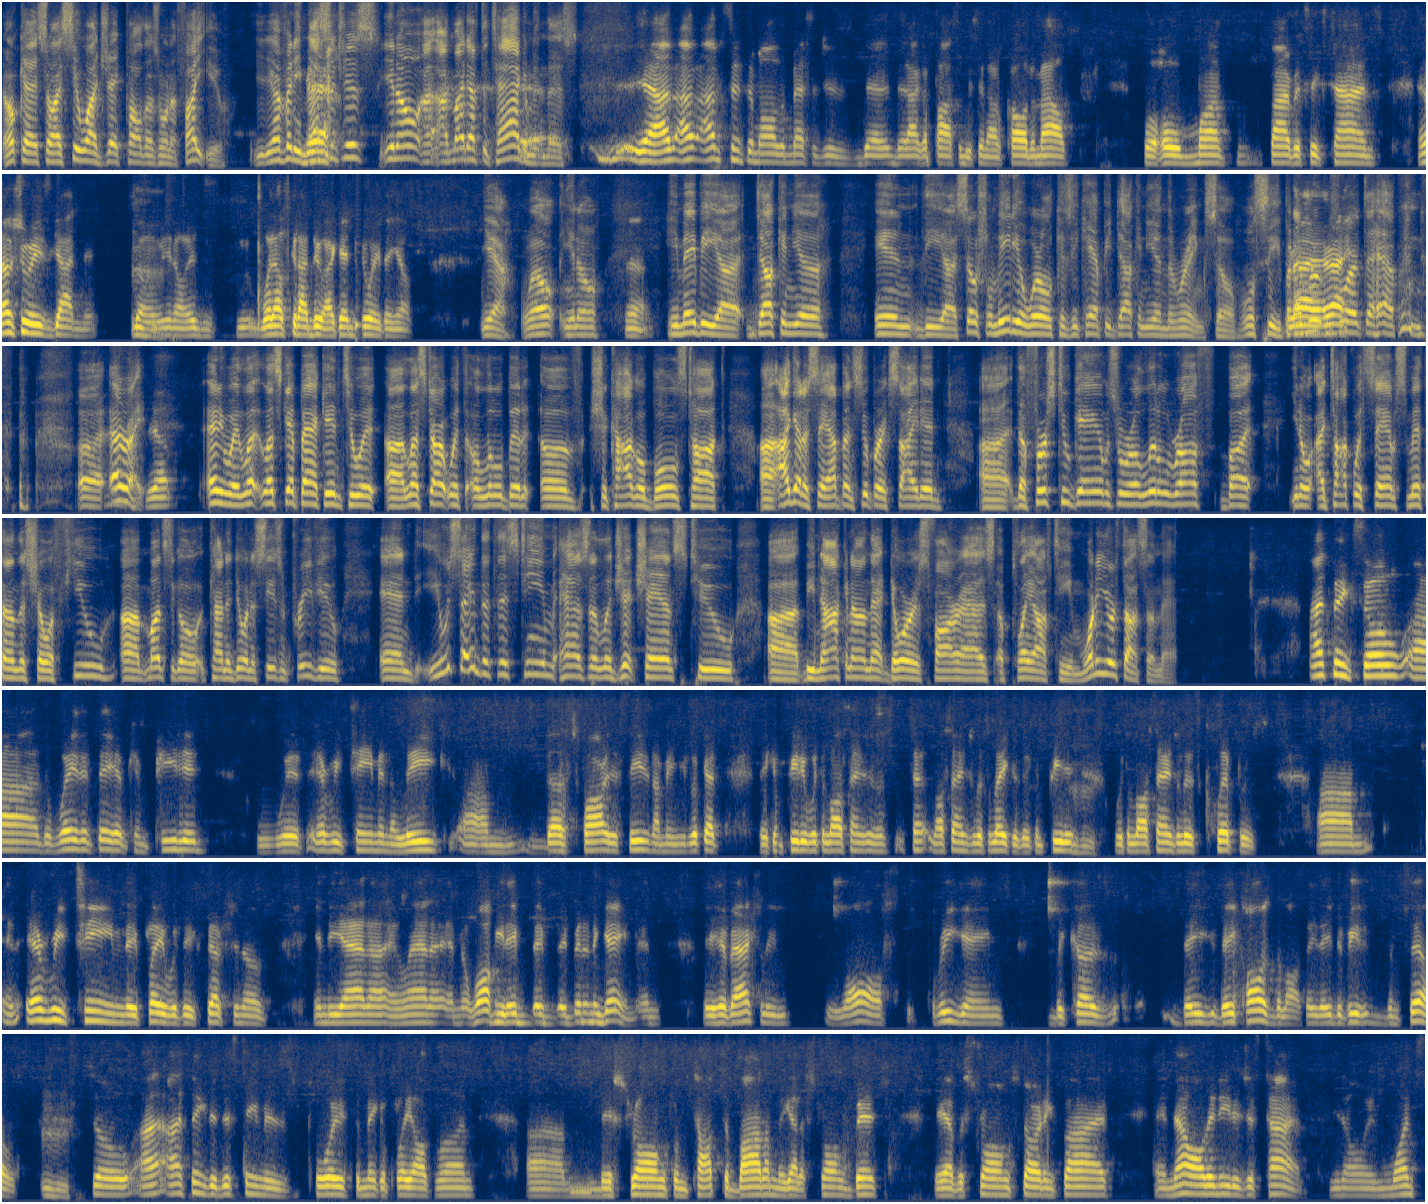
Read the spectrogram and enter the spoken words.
Okay, so I see why Jake Paul doesn't want to fight you. Do you have any messages? You know, I, I might have to tag him in this. Yeah, I've, I've I've sent him all the messages that, that I could possibly send. I've called him out for a whole month, five or six times, and I'm sure he's gotten it. So Mhm. you know, it's, what else can I do? I can't do anything else. Yeah. Well, you know, Yeah. he may be uh, ducking you in the uh, social media world because he can't be ducking you in the ring. So we'll see. But I'm Right, rooting right. for it to happen. uh, all right. Yep. Anyway, let, let's get back into it. Uh, let's start with a little bit of Chicago Bulls talk. Uh, I got to say, I've been super excited. Uh, the first two games were a little rough, but you know, I talked with Sam Smith on the show a few uh, months ago, kind of doing a season preview, and he was saying that this team has a legit chance to uh, be knocking on that door as far as a playoff team. What are your thoughts on that? I think so. Uh, the way that they have competed with every team in the league um, thus far this season. I mean, you look at they competed with the Los Angeles Los Angeles Lakers. They competed Mhm. with the Los Angeles Clippers. Um, and every team they play, with the exception of Indiana, Atlanta, and Milwaukee, they, they, they've been in the game. And they have actually lost three games because they they caused the loss. They, they defeated themselves. Mhm. So I, I think that this team is poised to make a playoff run. Um, they're strong from top to bottom. They got a strong bench. They have a strong starting five, and now all they need is just time. You know, and once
